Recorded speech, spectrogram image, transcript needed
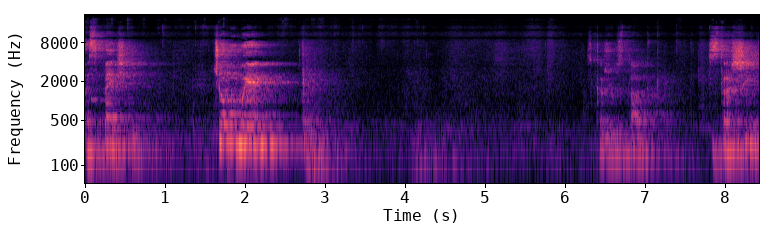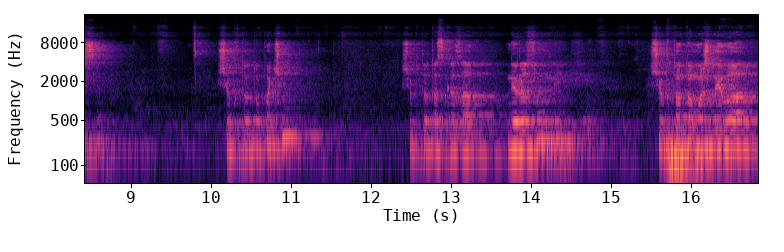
безпечні? Чому ми, скажу так, страшимося, щоб хто-то почув, щоб хто-то сказав нерозумний, щоб хто-то, можливо,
